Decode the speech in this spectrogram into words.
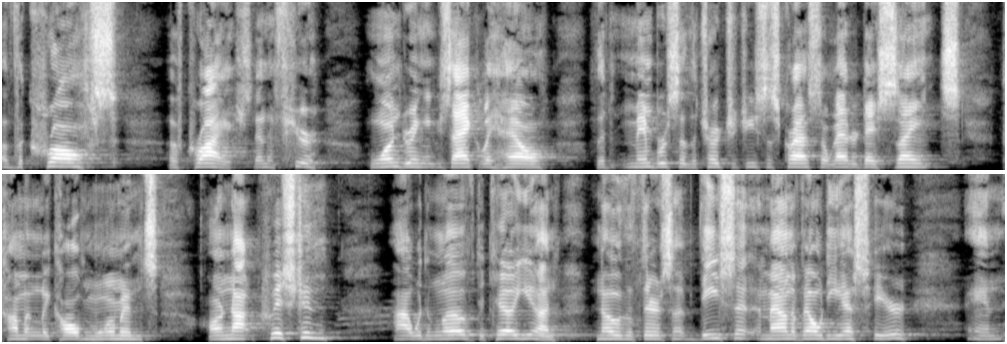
of the cross of Christ. And if you're wondering exactly how the members of the Church of Jesus Christ of Latter day Saints, commonly called Mormons, are not Christian, I would love to tell you. Know that there's a decent amount of LDS here. And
